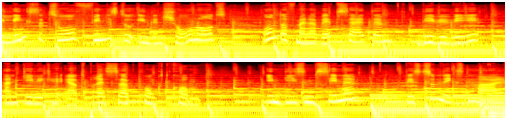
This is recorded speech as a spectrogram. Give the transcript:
Die Links dazu findest du in den Shownotes und auf meiner Webseite www.angelikaerdpresser.com. In diesem Sinne, bis zum nächsten Mal.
